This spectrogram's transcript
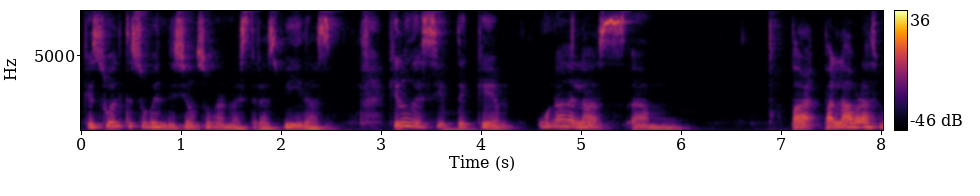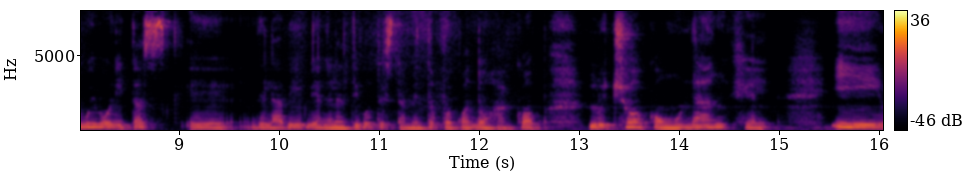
que suelte su bendición sobre nuestras vidas. Quiero decirte que una de las palabras muy bonitas eh, de la Biblia en el Antiguo Testamento fue cuando Jacob luchó con un ángel y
